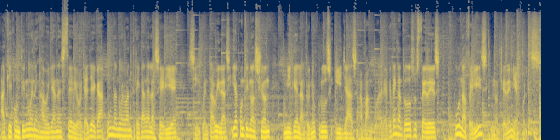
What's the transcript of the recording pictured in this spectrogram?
a que continúen en Javeriana Estéreo. Ya llega una nueva entrega de la serie 50 vidas y a continuación Miguel Antonio Cruz y Jazz Vanguardia. Que tengan todos ustedes una feliz noche de miércoles.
